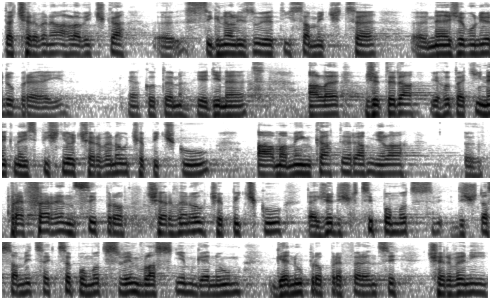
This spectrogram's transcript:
ta červená hlavička e, signalizuje té samičce, e, ne, že on je dobrý, jako ten jedinec, ale že teda jeho tatínek nejspíš měl červenou čepičku a maminka teda měla preferenci pro červenou čepičku, takže když chci pomoct, když ta samice chce pomoct svým vlastním genům, genu pro preferenci červený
